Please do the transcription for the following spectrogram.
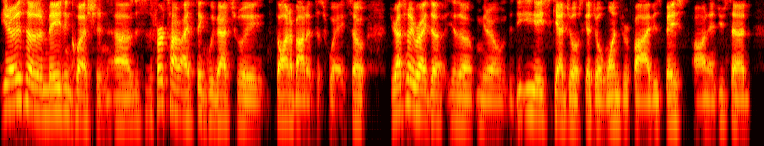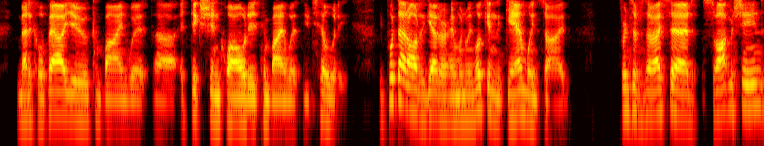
You know this is an amazing question. Uh, this is the first time i think we've actually thought about it this way. So you're absolutely right. The, the you know the dea schedule schedule one through five is based on as you said medical value combined with uh, addiction qualities combined with utility you put that all together, and when we look in the gambling side, for instance, I said slot machines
